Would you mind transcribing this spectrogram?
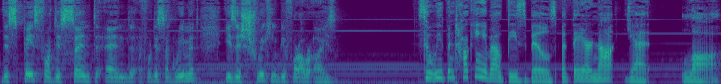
the space for dissent and uh, for disagreement is shrinking before our eyes. So, we've been talking about these bills, but they are not yet law.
